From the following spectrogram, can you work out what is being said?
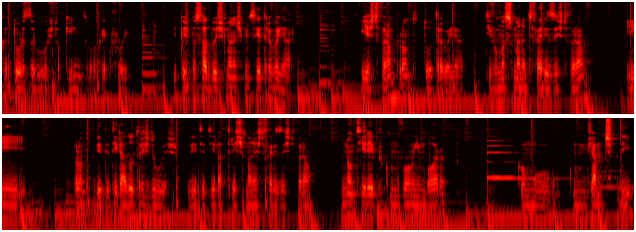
14 de agosto ou 15, ou o que é que foi. depois, passado duas semanas, comecei a trabalhar. E este verão, pronto, estou a trabalhar. Tive uma semana de férias este verão e pronto, podia ter tirado outras duas. Podia ter tirado três semanas de férias este verão. Não tirei porque me vou embora. Como, como já me despedi.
